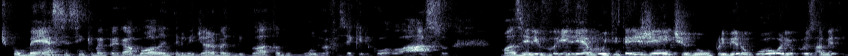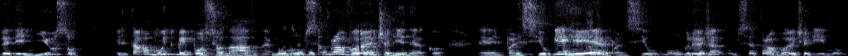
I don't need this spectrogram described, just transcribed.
tipo o Messi, assim, que vai pegar a bola intermediária, vai driblar todo mundo, vai fazer aquele golaço, mas ele, ele é muito inteligente. No primeiro gol ali, o cruzamento do Edenilson, ele estava muito bem posicionado, né? Muito Como um centroavante ali, né? É, ele parecia o um guerreiro, parecia um, grande centroavante ali no,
